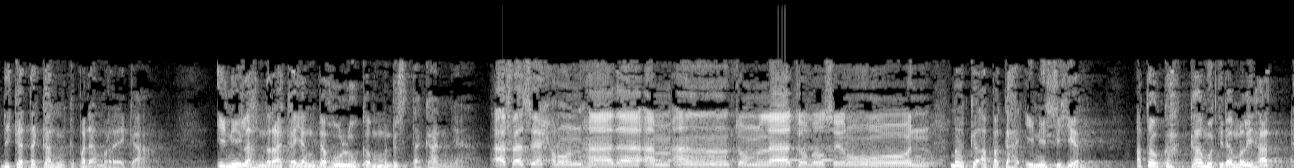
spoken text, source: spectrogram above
Dikatakan kepada mereka, Inilah neraka yang dahulu kamu mendustakannya. Maka apakah ini sihir Ataukah kamu tidak melihat?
